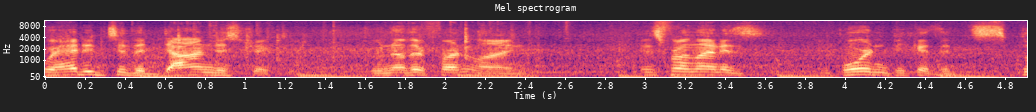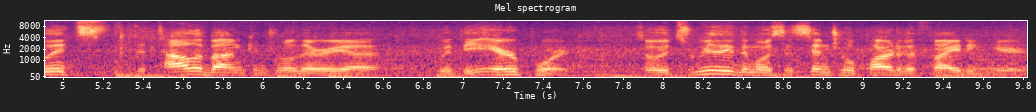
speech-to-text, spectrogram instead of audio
We're headed to the Dand district, to another front line. This front line is important because it splits the Taliban controlled area with the airport. So it's really the most essential part of the fighting here.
